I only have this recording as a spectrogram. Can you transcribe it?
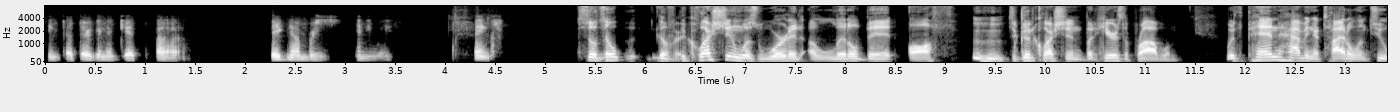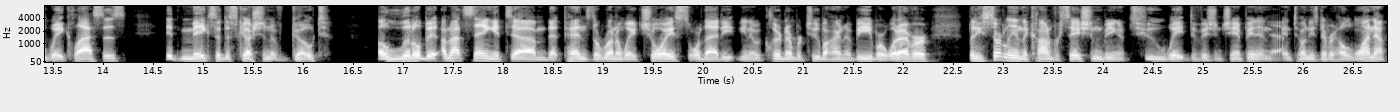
think that they're going to get uh, big numbers anyways? Thanks. So, So the, go for it. the it. question was worded a little bit off. hmm It's a good question, but here's the problem. With Penn having a title in two weight classes, it makes a discussion of GOAT a little bit. I'm not saying it um, that Penn's the runaway choice or that he, you know, clear number two behind Khabib or whatever, but he's certainly in the conversation being a two weight division champion, and, Yeah. and Tony's never held one. Now,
